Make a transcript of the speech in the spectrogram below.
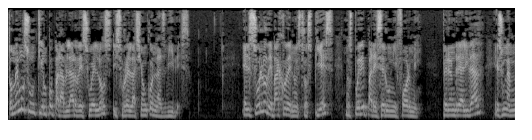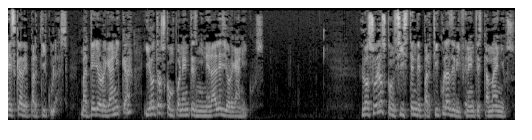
Tomemos un tiempo para hablar de suelos y su relación con las vides. El suelo debajo de nuestros pies nos puede parecer uniforme, pero en realidad es una mezcla de partículas, materia orgánica y otros componentes minerales y orgánicos. Los suelos consisten de partículas de diferentes tamaños.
